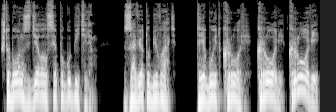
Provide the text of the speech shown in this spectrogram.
чтобы он сделался погубителем. Зовет убивать, требует крови, крови, крови.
